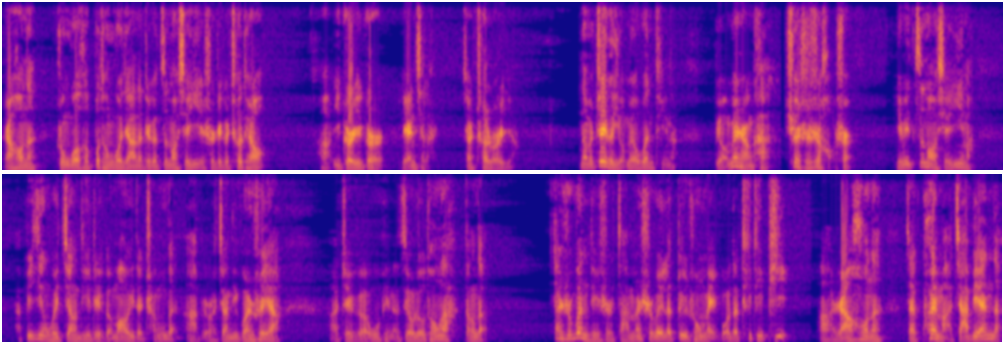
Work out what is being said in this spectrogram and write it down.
然后呢，中国和不同国家的这个自贸协议是这个车条，啊，一根一根连起来，像车轮一样。那么这个有没有问题呢？表面上看确实是好事儿，因为自贸协议嘛。它毕竟会降低这个贸易的成本啊，比如说降低关税啊，啊这个物品的自由流通啊等等。但是问题是，咱们是为了对冲美国的 TTP 啊，然后呢，在快马加鞭的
